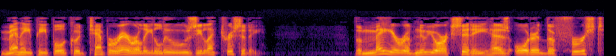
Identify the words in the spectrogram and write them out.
many people could temporarily lose electricity the mayor of New York City has ordered the first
